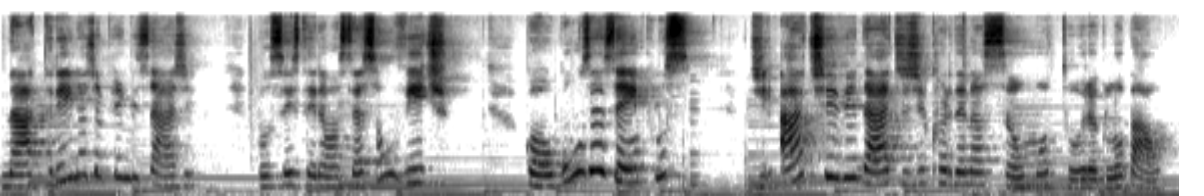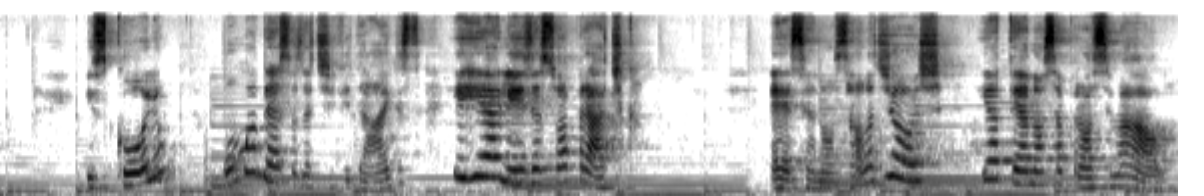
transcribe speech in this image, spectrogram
na trilha de aprendizagem, vocês terão acesso a um vídeo com alguns exemplos de atividades de coordenação motora global. Escolham uma dessas atividades e realize a sua prática. Essa é a nossa aula de hoje e até a nossa próxima aula.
